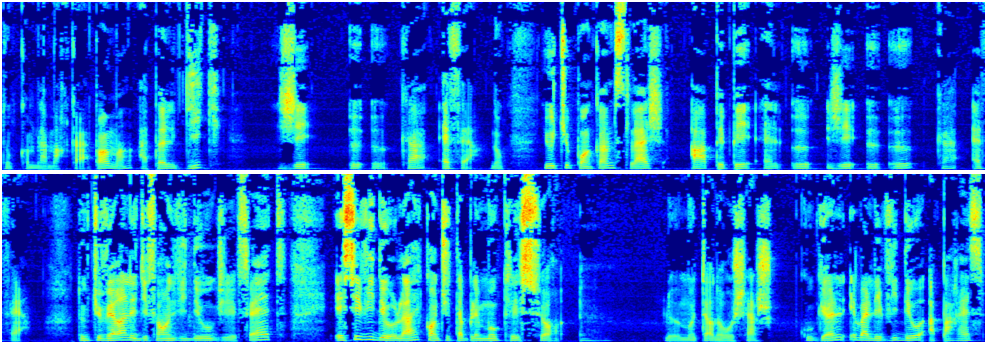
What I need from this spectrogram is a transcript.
donc comme la marque à la pomme, hein, Apple Geek, G-E-E-K-F-R. Donc youtube.com slash A-P-P-L-E-G-E-E-K-F-R. Donc tu verras les différentes vidéos que j'ai faites. Et ces vidéos-là, quand tu tapes les mots-clés sur euh, le moteur de recherche Google, et ben les vidéos apparaissent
